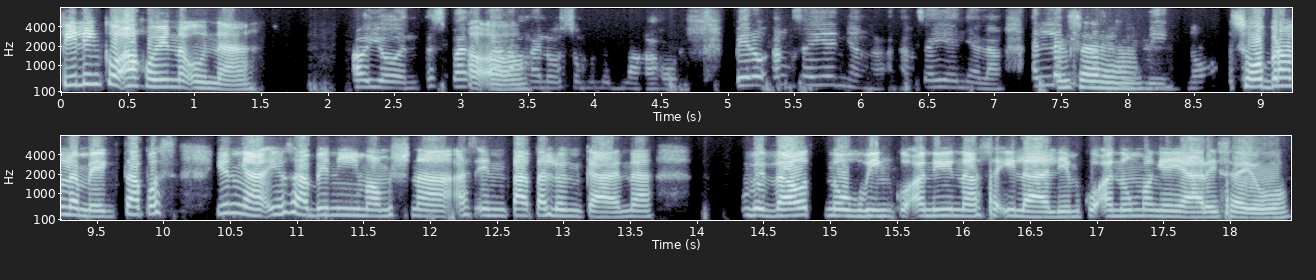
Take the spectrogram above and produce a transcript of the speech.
Feeling ko ako yung nauna. Oh, yun. Tapos pa- Oo. parang ano, sumunod lang ako. Pero ang saya niya nga. Ang saya niya lang. Ang Ang lamig ng saya. tubig, no? sobrang lamig. Tapos, yun nga, yung sabi ni Moms na as in tatalon ka na without knowing kung ano yung nasa ilalim, kung anong mangyayari sa'yo.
